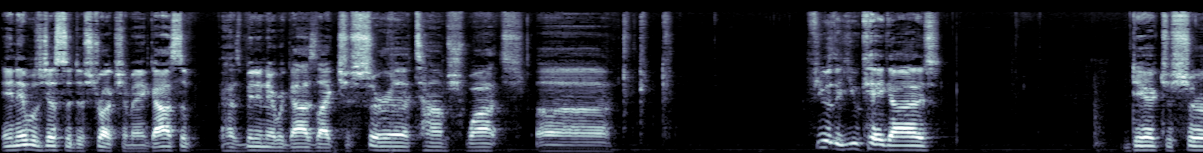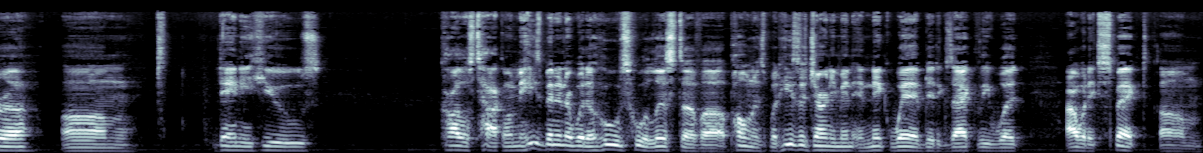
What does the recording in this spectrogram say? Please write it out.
and it was just a destruction, man. Gospic has been in there with guys like Chisora, Tom Schwarz, uh, a few of the UK guys, Derek Chisora, um, Danny Hughes, Carlos Takam. I mean, he's been in there with a who's who a list of uh, opponents, but he's a journeyman, and Nick Webb did exactly what I would expect um,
